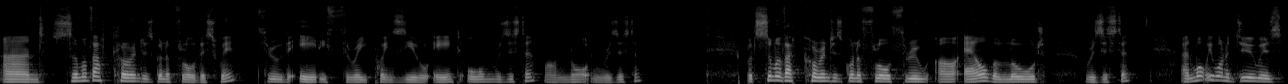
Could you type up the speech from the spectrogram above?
And some of that current is going to flow this way through the 83.08 ohm resistor or Norton resistor. But some of that current is going to flow through RL, the load resistor. And what we want to do is,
